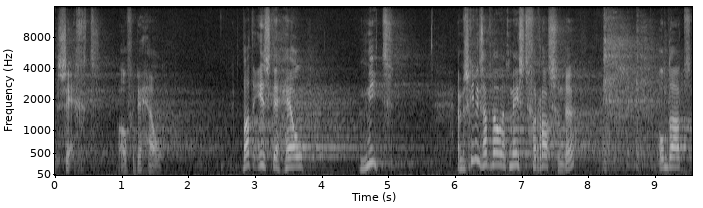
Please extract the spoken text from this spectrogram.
zegt over de hel. Wat is de hel niet? En misschien is dat wel het meest verrassende, omdat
